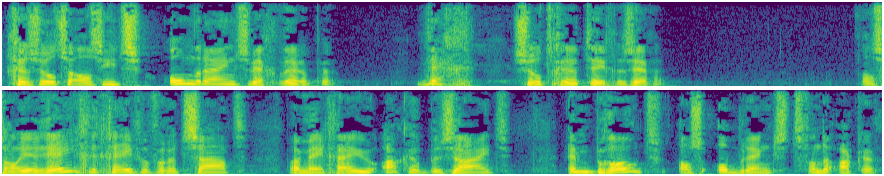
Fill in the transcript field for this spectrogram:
Gij zult ze als iets onreins wegwerpen. Weg, zult gij tegen zeggen. Dan zal hij regen geven voor het zaad waarmee gij uw akker bezaait en brood als opbrengst van de akker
